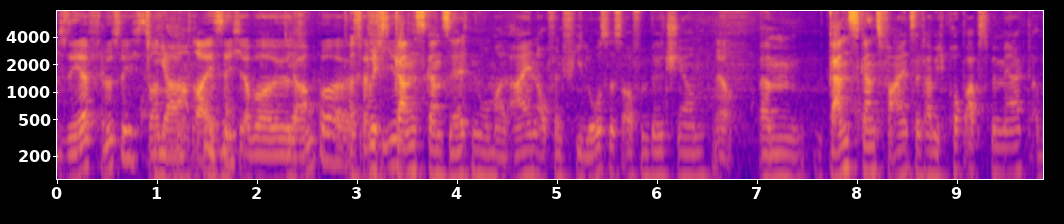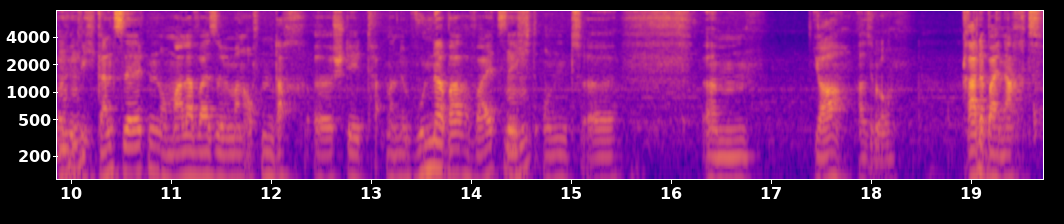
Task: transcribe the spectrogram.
sehr flüssig, es waren Mhm. Ja. nur 30, aber ja, super. es bricht ganz, ganz selten nur mal ein, auch wenn viel los ist auf dem Bildschirm. Ja. Ähm, ganz, ganz vereinzelt habe ich Pop-ups bemerkt, aber wirklich ganz selten. Normalerweise, wenn man auf dem Dach äh, steht, hat man eine wunderbare Weitsicht und äh, ähm, ja, also gerade bei Nacht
